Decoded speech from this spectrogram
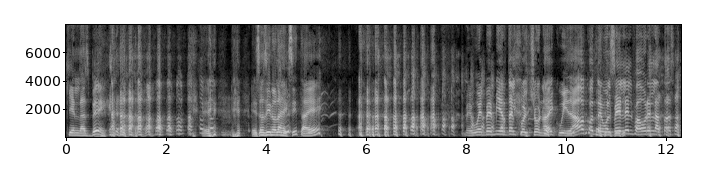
¿Quién las ve? Eh, Eso sí no las excita, ¿eh? Me vuelve mierda el colchón. Ay, cuidado con devolverle el favor en la taza.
